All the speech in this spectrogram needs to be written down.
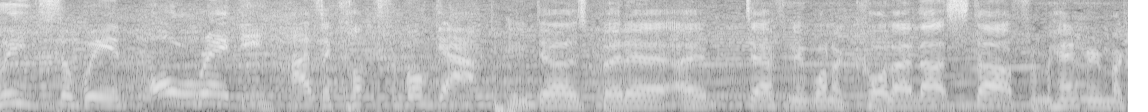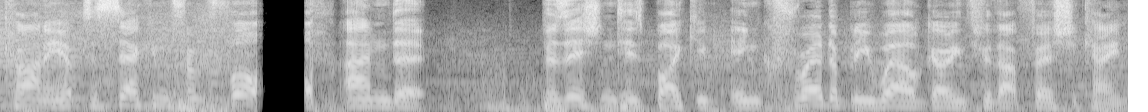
leads the way and already has a comfortable gap. He does, but uh, I definitely want to call out that start from Henry McCartney up to second from fourth and uh, positioned his bike incredibly well going through that first chicane.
